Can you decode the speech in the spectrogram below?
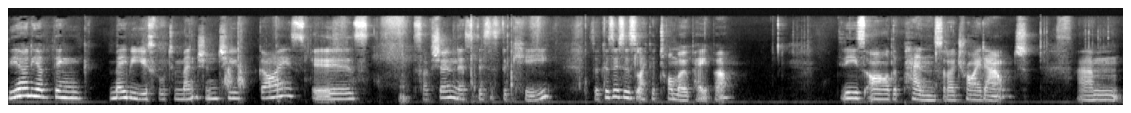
the only other thing maybe useful to mention to you guys is so I've shown this this is the key. So because this is like a Tomo paper these are the pens that I tried out. Um,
